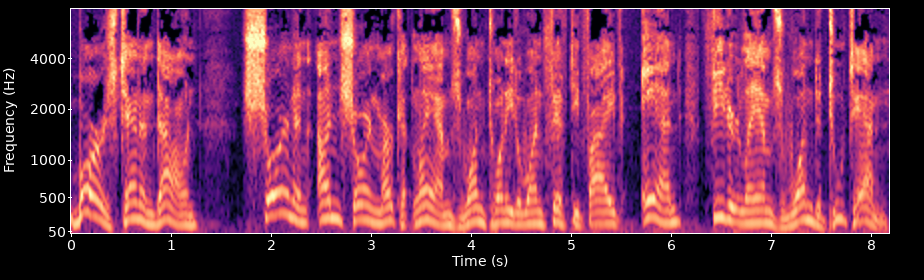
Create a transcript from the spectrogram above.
Boars 10 and down. Shorn and unshorn market lambs 120 to 155 and feeder lambs 1 to 210.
